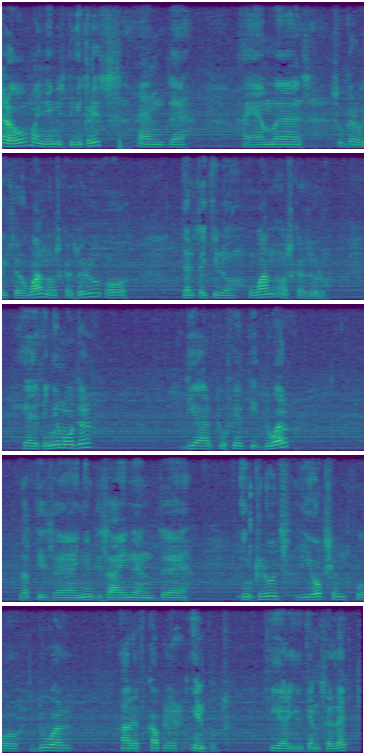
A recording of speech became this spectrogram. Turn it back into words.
hello, my name is Dimitris and uh, I am uh, Sugar Victor 1 Oscar Zulu or Delta Kilo 1 Oscar Zulu. Here is the new model DR250 Dual that is a new design and uh, includes the option for dual RF coupler input. Here you can select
